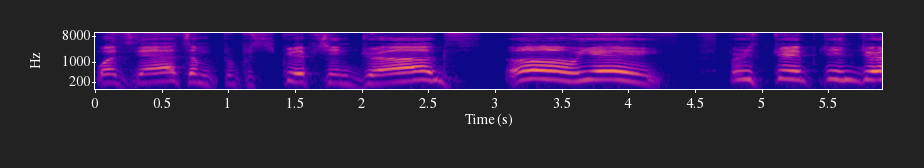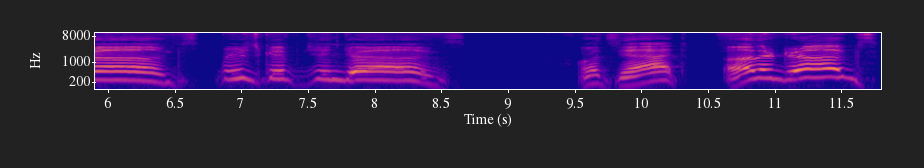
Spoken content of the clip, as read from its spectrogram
What's that? Some prescription drugs? Oh, yay! Prescription drugs! Prescription drugs! What's that? Other drugs.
